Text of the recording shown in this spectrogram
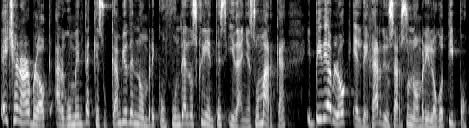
HR Block argumenta que su cambio de nombre confunde a los clientes y daña su marca y pide a Block el dejar de usar su nombre y logotipo,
